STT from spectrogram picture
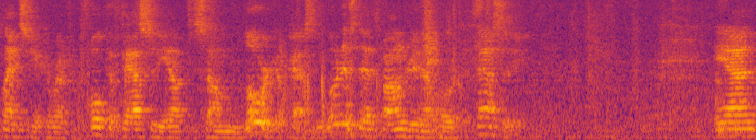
plants you can run from full capacity up to some lower capacity. What is that boundary, that lower capacity? And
